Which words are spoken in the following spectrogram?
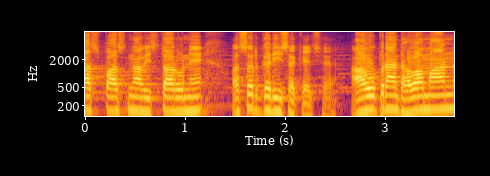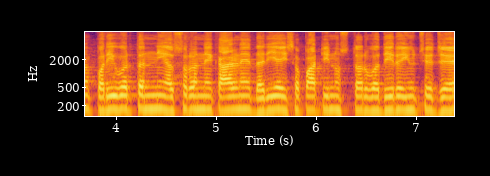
આસપાસના વિસ્તારોને અસર કરી શકે છે. આ ઉપરાંત હવામાન પરિવર્તનની અસરોને કારણે દરિયાઈ સપાટીનું સ્તર વધી રહ્યું છે જે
